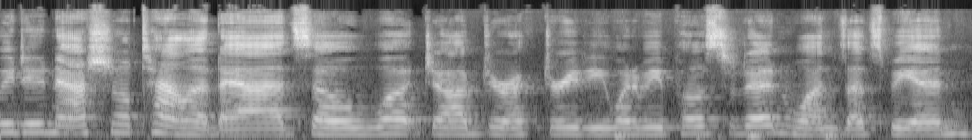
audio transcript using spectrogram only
we do national talent ads so what job directory do you want to be posted in? Ones that's being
